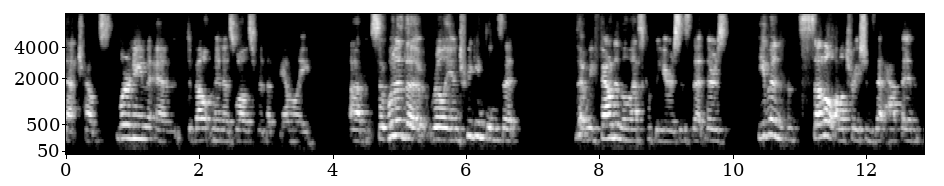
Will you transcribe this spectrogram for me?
that child's learning and development as well as for the family. Um, so one of the really intriguing things that that we found in the last couple of years is that there's even subtle alterations that happen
